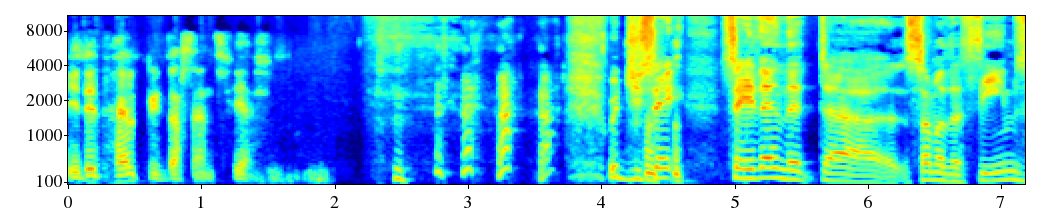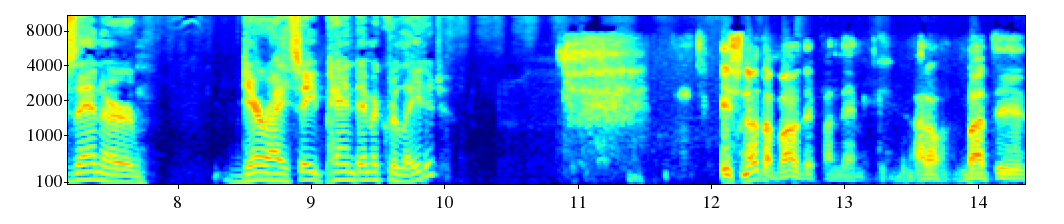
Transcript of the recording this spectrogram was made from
it did help in that sense yes Would you say say then that uh, some of the themes then are, dare I say, pandemic related? It's not about the pandemic at all, but uh,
